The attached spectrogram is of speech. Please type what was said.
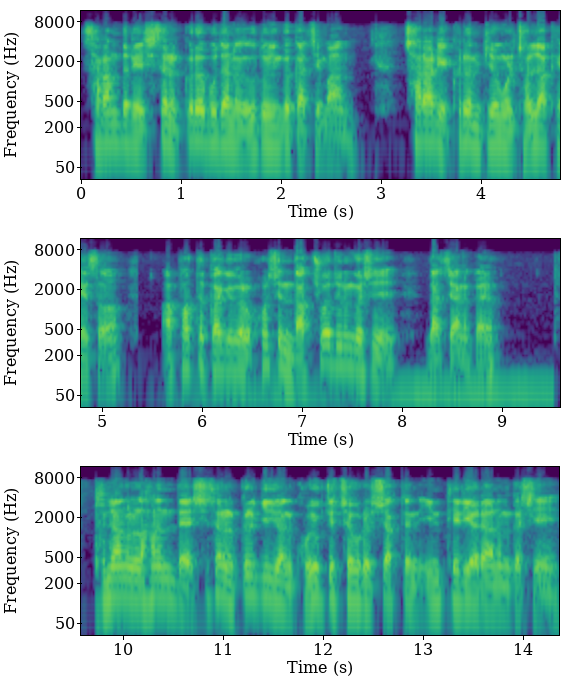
사람들의 시선을 끌어보자는 의도인 것 같지만 차라리 그런 비용을 전략해서 아파트 가격을 훨씬 낮추어 주는 것이 낫지 않을까요? 분양을 하는데 시선을 끌기 위한 고육지책으로 시작된 인테리어라는 것이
